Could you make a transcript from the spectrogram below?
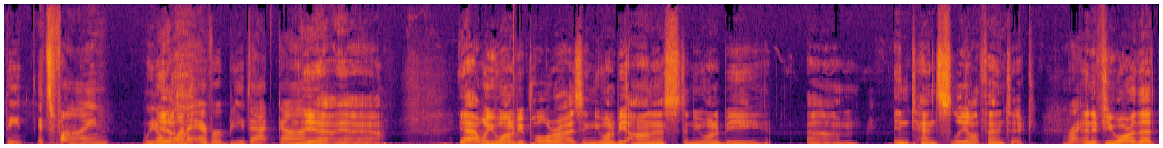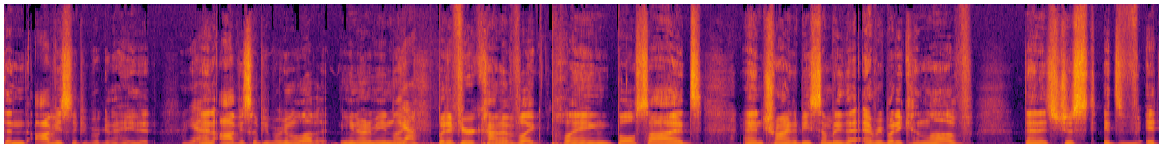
The it's fine. We don't Yeah. want to ever be that guy. Yeah, yeah, yeah. Yeah, well, you want to be polarizing. You want to be honest, and you want to be um, intensely authentic. Right. And if you are that, then obviously people are going to hate it. Yeah. And obviously people are going to love it. You know what I mean? Like, Yeah. but if you're kind of like playing both sides and trying to be somebody that everybody can love, then it's just it's it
